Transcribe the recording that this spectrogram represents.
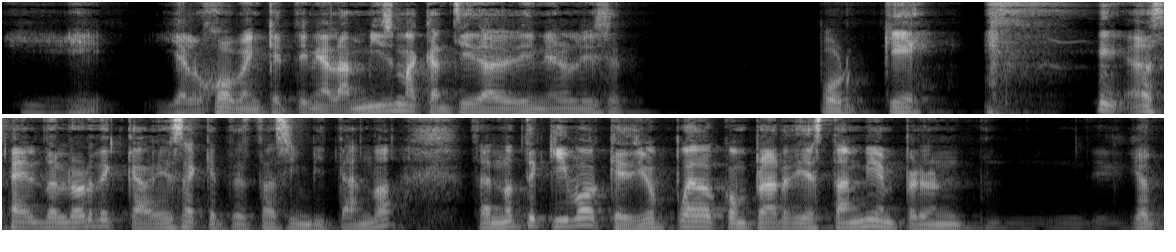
Y, y el joven que tenía la misma cantidad de dinero le dice, ¿por qué? o sea, el dolor de cabeza que te estás invitando. O sea, no te equivoques, yo puedo comprar 10 también, pero yo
